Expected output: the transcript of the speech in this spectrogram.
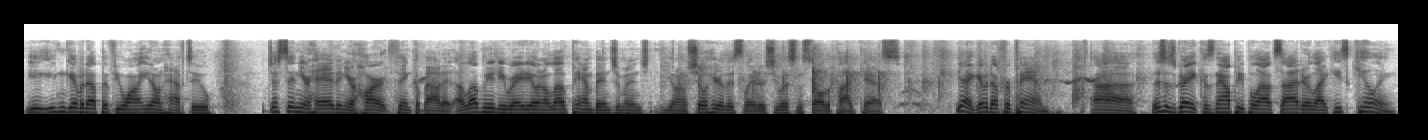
You, you can give it up if you want. You don't have to. Just in your head and your heart, think about it. I love Mutiny Radio and I love Pam Benjamin. You know, she'll hear this later. She listens to all the podcasts. Yeah, give it up for Pam. Uh, this is great because now people outside are like, he's killing.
